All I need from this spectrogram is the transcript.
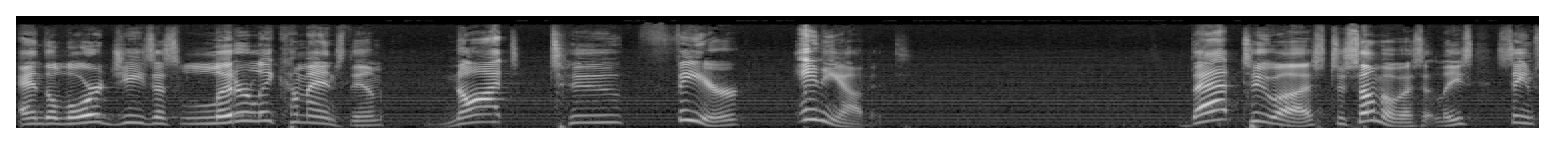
And the Lord Jesus literally commands them not to fear any of it. That to us, to some of us at least, seems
